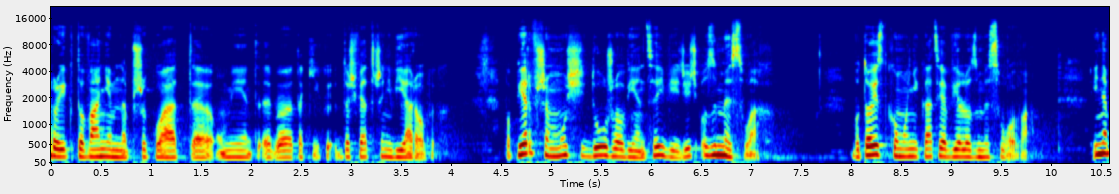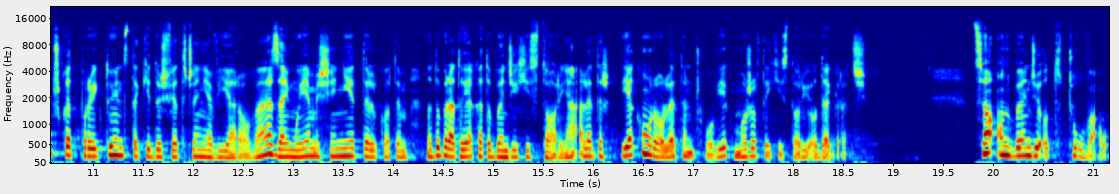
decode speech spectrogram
projektowaniem na przykład e, umiejęt, e, takich doświadczeń VR-owych. Po pierwsze, musi dużo więcej wiedzieć o zmysłach, bo to jest komunikacja wielozmysłowa. I na przykład projektując takie doświadczenia VR-owe, zajmujemy się nie tylko tym, no dobra, to jaka to będzie historia, ale też jaką rolę ten człowiek może w tej historii odegrać. Co on będzie odczuwał,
